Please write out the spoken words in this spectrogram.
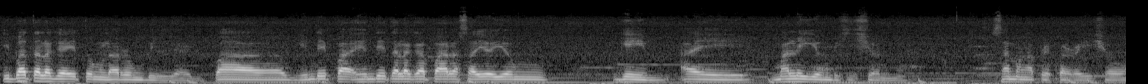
iba talaga itong larong billiard. Pag hindi pa hindi talaga para sa iyo yung game ay mali yung desisyon mo sa mga preparation,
